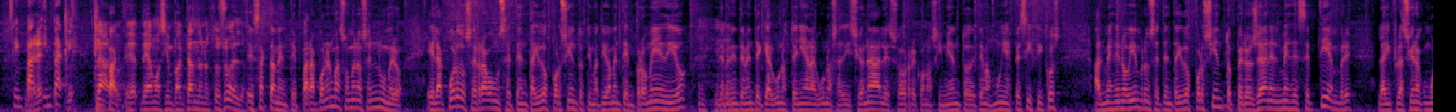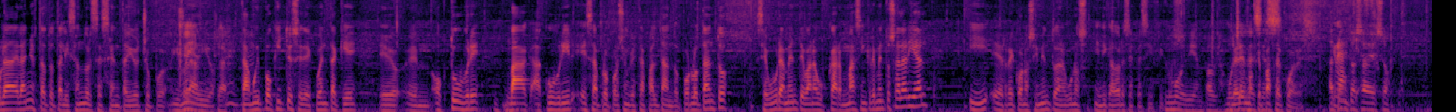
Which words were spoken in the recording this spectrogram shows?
Claro, veamos impactando nuestro sueldo. Exactamente. Para poner más o menos en número, el acuerdo cerraba un 72% estimativamente en promedio, independientemente que algunos tenían algunos adicionales o reconocimiento de temas muy específicos. Al mes de noviembre un 72%, pero ya en el mes de septiembre la inflación acumulada del año está totalizando el 68,5%. y medio. Está muy poquito y se da cuenta que eh, en octubre va a cubrir esa proporción que está faltando. Por lo tanto, seguramente van a buscar más incremento salarial, y eh, reconocimiento en algunos indicadores específicos. Muy bien, Pablo. Muchas Veremos qué pasa el jueves. Atentos a eso.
